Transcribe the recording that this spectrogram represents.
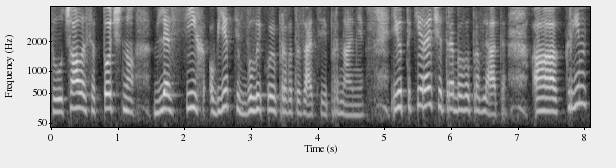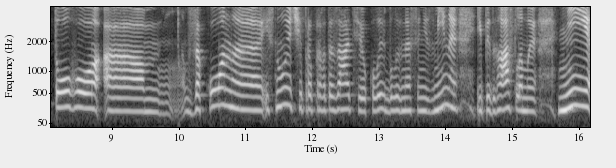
залучалися точно для всіх об'єктів великої приватизації, принаймні. І от такі речі треба виправляти. Крім того, в закон е, існуючий про приватизацію, колись були внесені зміни, і під гаслами ні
